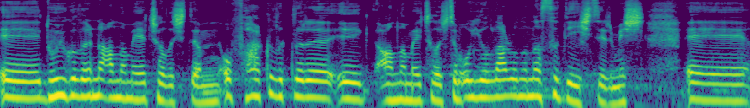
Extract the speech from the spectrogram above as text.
e, duygularını anlamaya çalıştım, o farklılıkları e, anlamaya çalıştım. O yıllar onu nasıl değiştirmiş, e,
